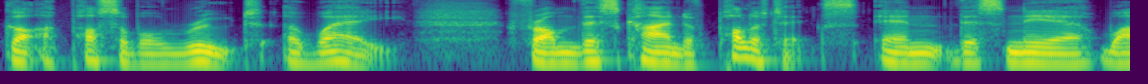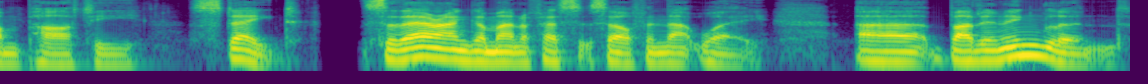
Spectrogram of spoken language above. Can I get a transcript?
got a possible route away from this kind of politics in this near one party state? So their anger manifests itself in that way. Uh, but in England,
